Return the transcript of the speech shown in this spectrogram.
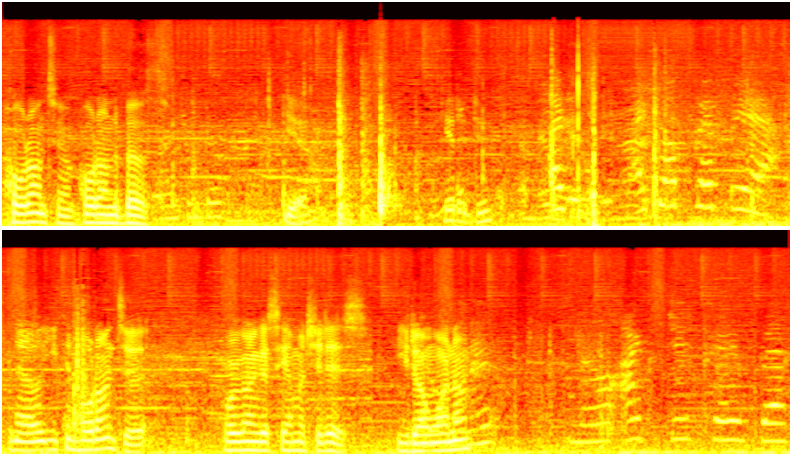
Hold on to them. Hold on to both. Yeah. Get it, dude. I, I got Pepe. No, you can hold on to it. We're gonna go see how much it is. You don't want them? No, I just put Pepe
